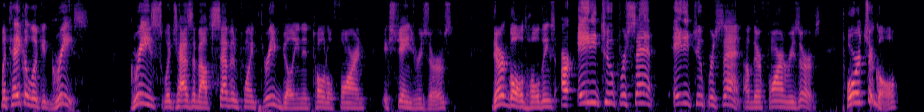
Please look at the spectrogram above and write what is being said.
But take a look at Greece. Greece, which has about 7.3 billion in total foreign exchange reserves, their gold holdings are 82%, 82% of their foreign reserves. Portugal,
